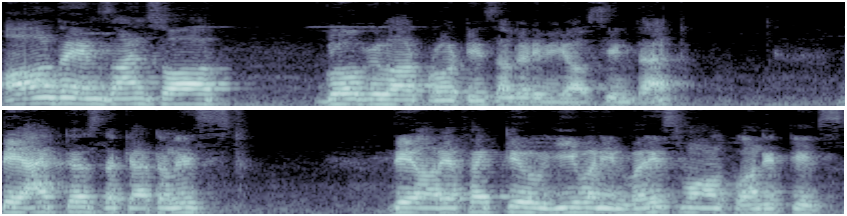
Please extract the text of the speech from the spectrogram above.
All the enzymes are globular proteins, already we have seen that. They act as the catalyst. They are effective even in very small quantities.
